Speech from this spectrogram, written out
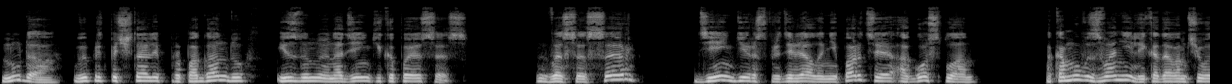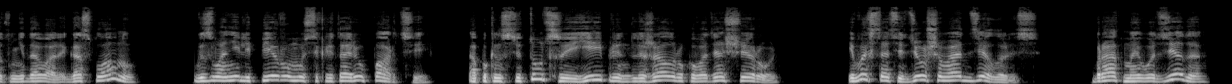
Ну да, вы предпочитали пропаганду, изданную на деньги КПСС. В СССР деньги распределяла не партия, а Госплан. А кому вы звонили, когда вам чего-то не давали? Госплану? вы звонили первому секретарю партии, а по Конституции ей принадлежала руководящая роль. И вы, кстати, дешево отделались. Брат моего деда,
